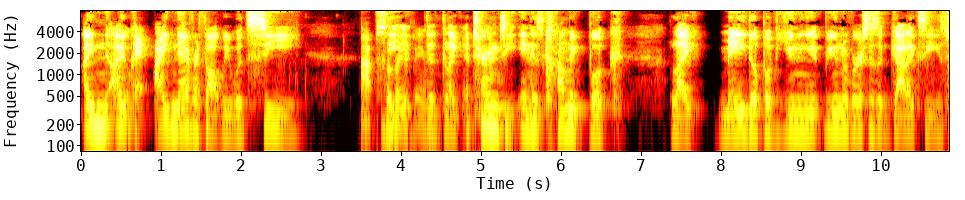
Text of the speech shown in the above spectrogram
I, I okay i never thought we would see Absolutely. the like eternity in his comic book like made up of uni- universes and galaxies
